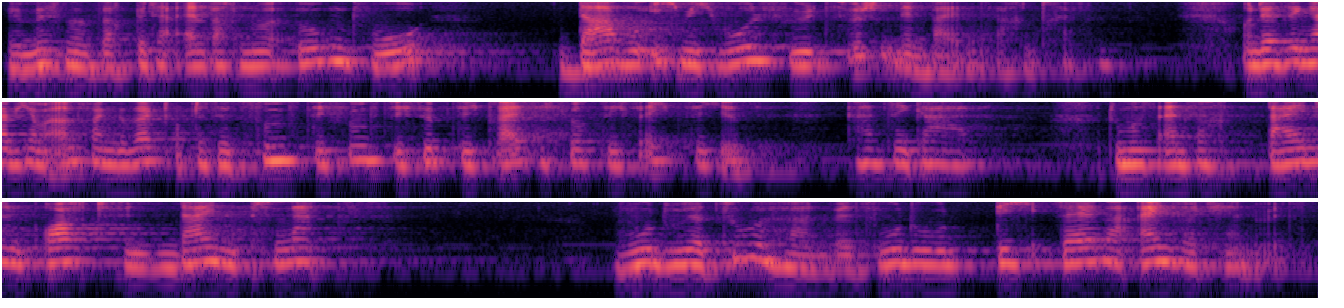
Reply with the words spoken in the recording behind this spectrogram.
wir müssen uns doch bitte einfach nur irgendwo, da wo ich mich wohlfühle, zwischen den beiden Sachen treffen. Und deswegen habe ich am Anfang gesagt, ob das jetzt 50, 50, 70, 30, 40, 60 ist, ganz egal. Du musst einfach deinen Ort finden, deinen Platz wo du dazugehören willst, wo du dich selber einsortieren willst,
